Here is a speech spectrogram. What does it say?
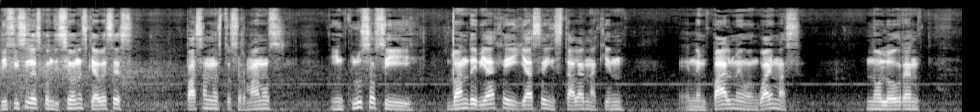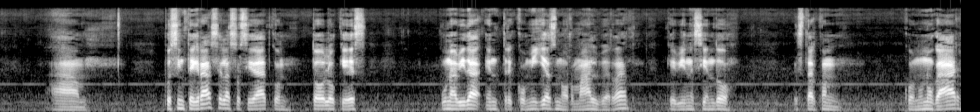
difíciles condiciones que a veces pasan nuestros hermanos, incluso si van de viaje y ya se instalan aquí en, en Empalme o en Guaymas, no logran pues integrarse a la sociedad con todo lo que es una vida entre comillas normal, ¿verdad? Que viene siendo estar con, con un hogar,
